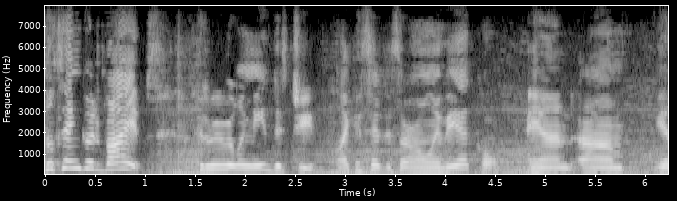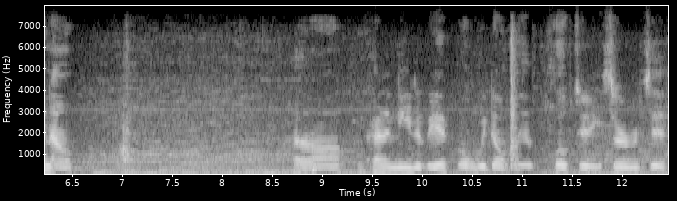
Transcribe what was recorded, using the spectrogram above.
so send good vibes because we really need this Jeep. Like I said, it's our only vehicle, and um, you know. Uh, we kind of need a vehicle. We don't live close to any services.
